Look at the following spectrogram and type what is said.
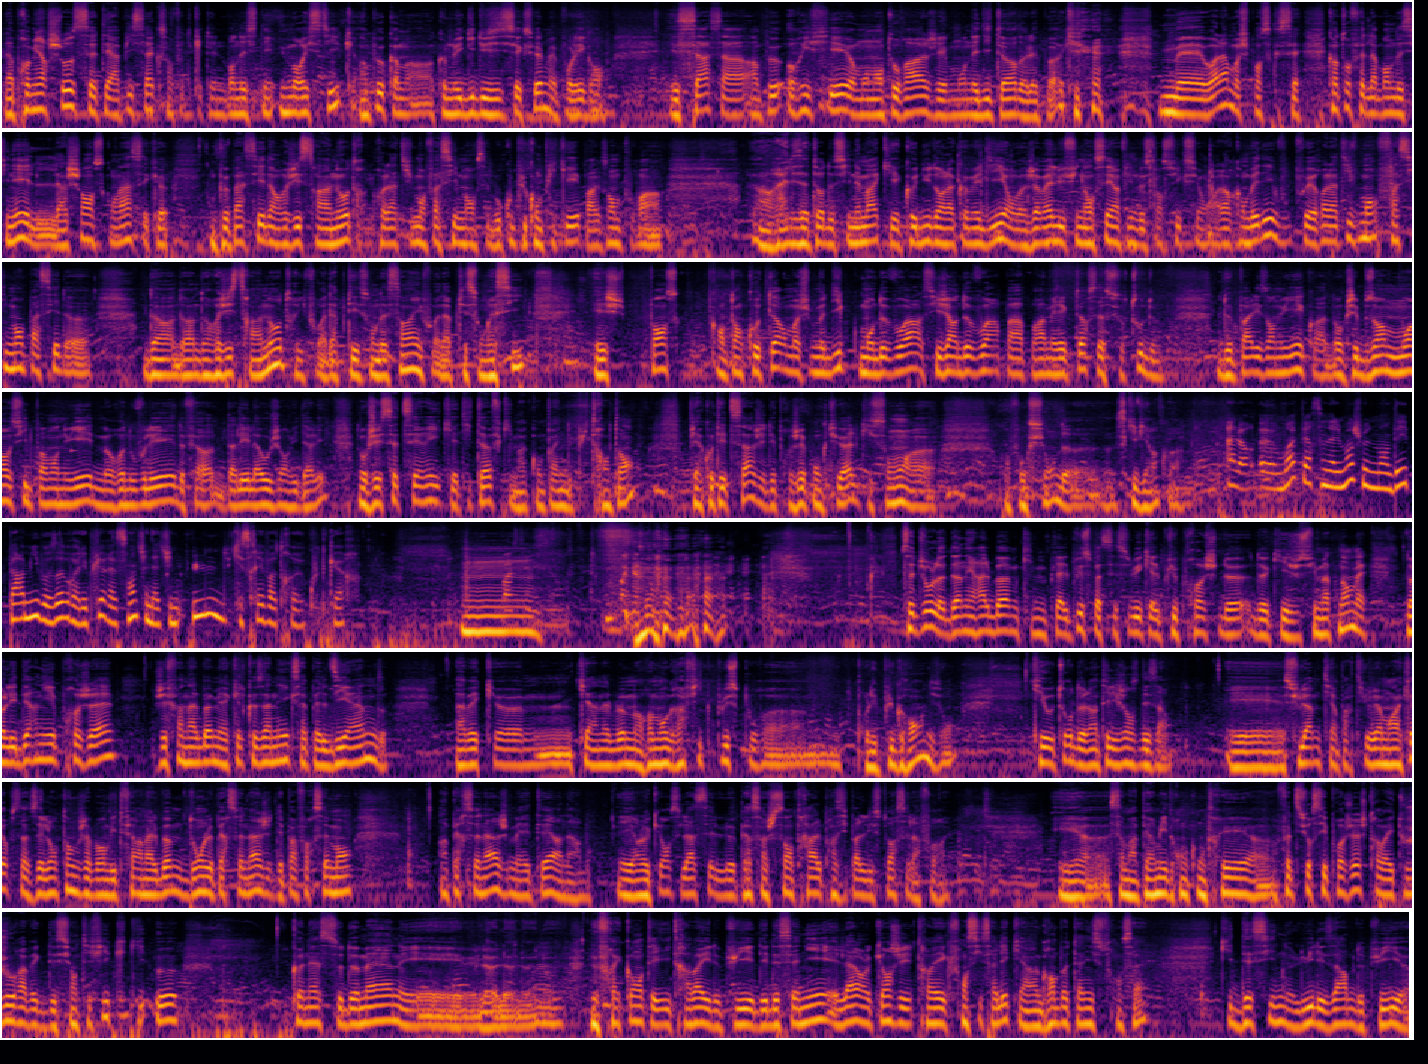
la première chose, c'était Happy Sex, en fait, qui était une bande dessinée humoristique, un peu comme, un- comme le guide du sexuel, mais pour les grands. Et ça, ça a un peu horrifié mon entourage et mon éditeur de l'époque. Mais voilà, moi je pense que c'est quand on fait de la bande dessinée, la chance qu'on a, c'est que on peut passer d'un registre à un autre relativement facilement. C'est beaucoup plus compliqué, par exemple pour un, un réalisateur de cinéma qui est connu dans la comédie, on va jamais lui financer un film de science-fiction. Alors qu'en BD, vous pouvez relativement facilement passer d'un registre à un autre. Il faut adapter son dessin, il faut adapter son récit. Et pense qu'en tant qu'auteur, moi je me dis que mon devoir, si j'ai un devoir par rapport à mes lecteurs, c'est surtout de ne pas les ennuyer. Quoi. Donc j'ai besoin moi aussi de ne pas m'ennuyer, de me renouveler, de faire d'aller là où j'ai envie d'aller. Donc j'ai cette série qui est Titeuf qui m'accompagne depuis 30 ans. Puis à côté de ça, j'ai des projets ponctuels qui sont euh, en fonction de ce qui vient. Quoi. Alors euh, moi personnellement, je me demandais parmi vos œuvres les plus récentes, y en a-t-il une qui serait votre coup de cœur? Hmm. C'est toujours le dernier album qui me plaît le plus parce que c'est celui qui est le plus proche de, qui je suis maintenant. Mais dans les derniers projets, j'ai fait un album il y a quelques années qui s'appelle The End, avec, euh, qui est un album roman graphique plus pour, euh, pour les plus grands, disons, qui est autour de l'intelligence des arts. Et celui-là me tient particulièrement à cœur parce que ça faisait longtemps que j'avais envie de faire un album dont le personnage n'était pas forcément un personnage, mais était un arbre. Et en l'occurrence, là, c'est le personnage central, principal de l'histoire, c'est la forêt. Et euh, ça m'a permis de rencontrer. euh, en fait, sur ces projets, je travaille toujours avec des scientifiques qui, eux, connaissent ce domaine et le, fréquentent et y travaillent depuis des décennies. Et là, en l'occurrence, j'ai travaillé avec Francis Allais, qui est un grand botaniste français, qui dessine, lui, les arbres depuis euh,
